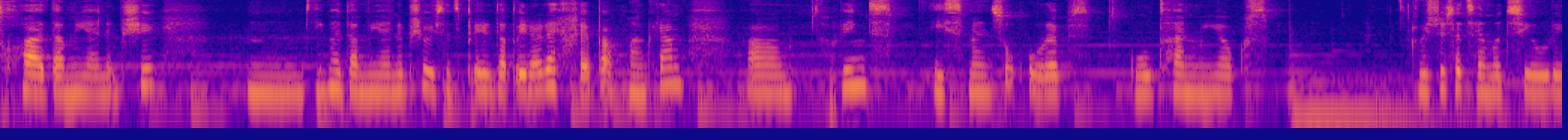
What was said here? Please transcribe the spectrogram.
სხვა ადამიანებში. იმ ადამიანებში, ვისაც პირდაპირ არ ეხება, მაგრამ ვინც ისმენს უყურებს, გულთან მიაქვს ვისთვისაც ემოციური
